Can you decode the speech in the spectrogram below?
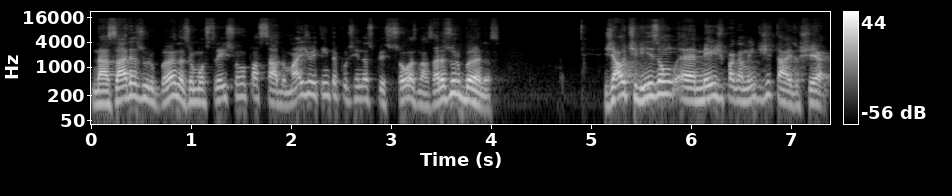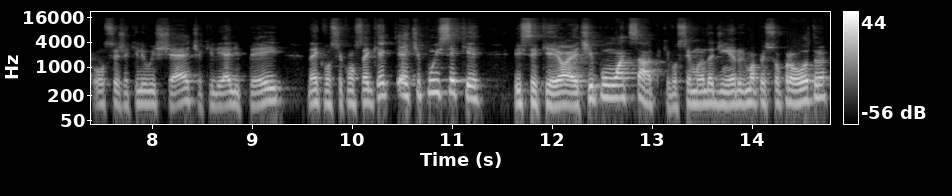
nas áreas urbanas, eu mostrei isso ano passado, mais de 80% das pessoas nas áreas urbanas já utilizam é, meios de pagamento digitais, ou seja, aquele WeChat, aquele LPay, né, que você consegue, que é, é tipo um ICQ. ICQ, ó, é tipo um WhatsApp, que você manda dinheiro de uma pessoa para outra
